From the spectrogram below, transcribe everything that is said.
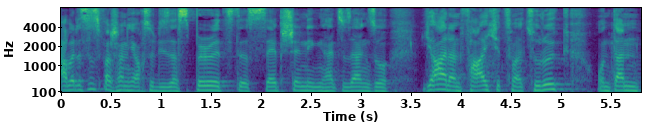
Aber das ist wahrscheinlich auch so dieser Spirit des Selbstständigen, halt zu sagen so, ja, dann fahre ich jetzt mal zurück und dann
